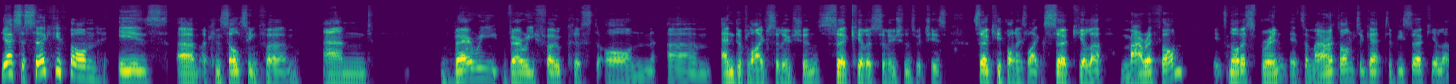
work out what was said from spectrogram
Yes, yeah, so Circuthon is um, a consulting firm and very, very focused on um, end of life solutions, circular solutions, which is Circuthon is like circular marathon. It's not a sprint, it's a marathon to get to be circular.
